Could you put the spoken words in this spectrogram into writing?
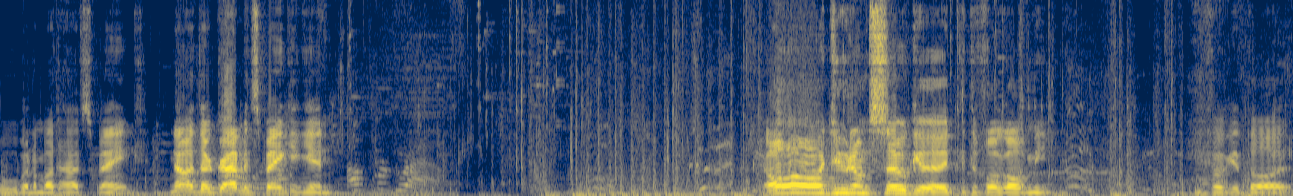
Ooh, but I'm about to have Spank. No, they're grabbing Spank again. Oh, dude, I'm so good. Get the fuck off me. You fucking thought.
